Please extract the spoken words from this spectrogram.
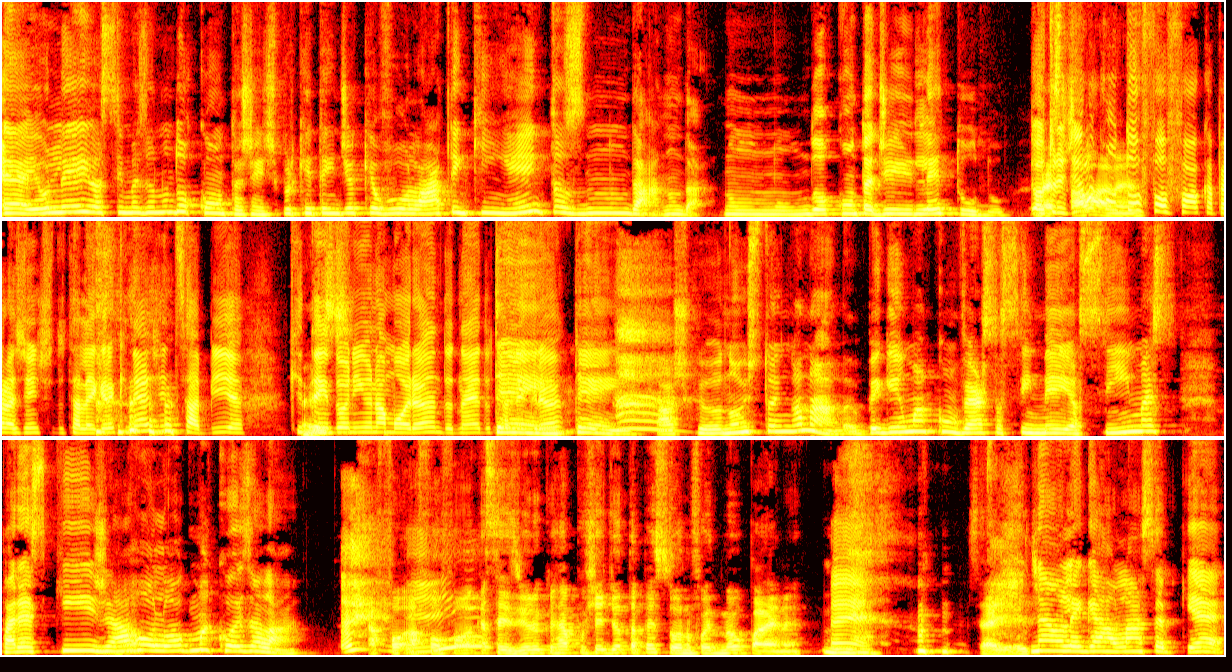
É, eu leio assim, mas eu não dou conta, gente, porque tem dia que eu vou lá, tem 500, não dá, não dá. Não, não dou conta de ler tudo. Outro Vai dia falar, ela contou né? fofoca pra gente do Telegram, que nem a gente sabia que é tem isso. Doninho namorando, né, do tem, Telegram. Tem, Acho que eu não estou enganada. Eu peguei uma conversa assim, meio assim, mas parece que já não. rolou alguma coisa lá. A, fo a fofoca, vocês viram que eu já puxei de outra pessoa, não foi do meu pai, né? É. Aí, não, legal lá, sabe o que é?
